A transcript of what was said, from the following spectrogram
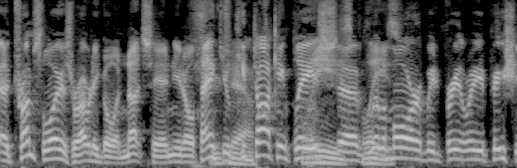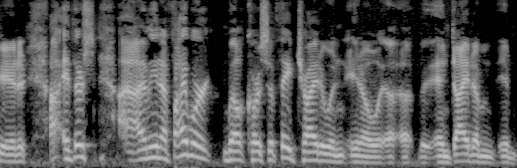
Uh, Trump's lawyers are already going nuts, saying, you know, thank you, Yeah. keep talking, please, Please, uh, a little more. We'd really, appreciate it. There's, I mean, if I were, well, of course, if they try to, you know, uh, uh, indict him in,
